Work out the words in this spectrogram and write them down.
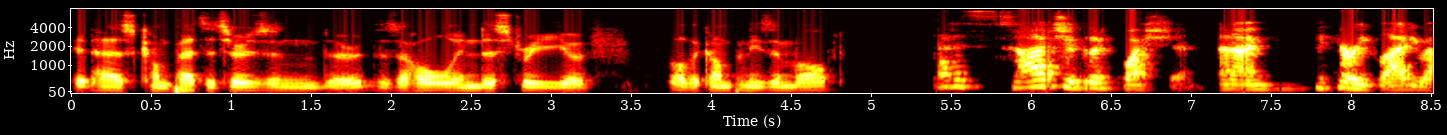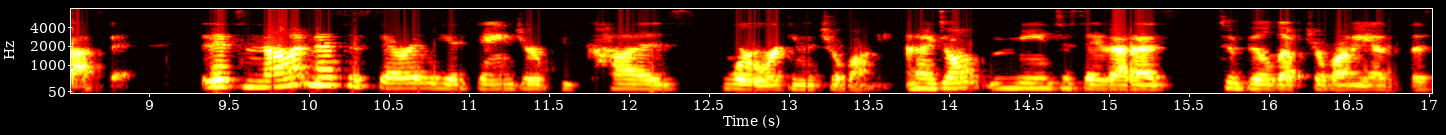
it has competitors and there, there's a whole industry of other companies involved? That is such a good question, and I'm very glad you asked it. It's not necessarily a danger because we're working with Chobani. And I don't mean to say that as to build up Chobani as this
